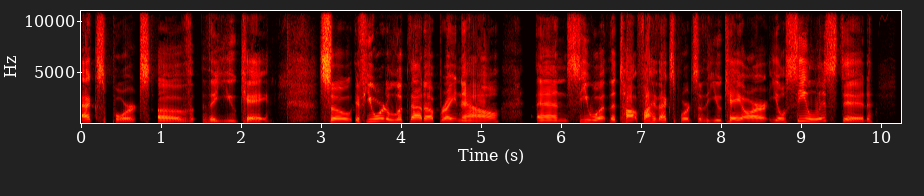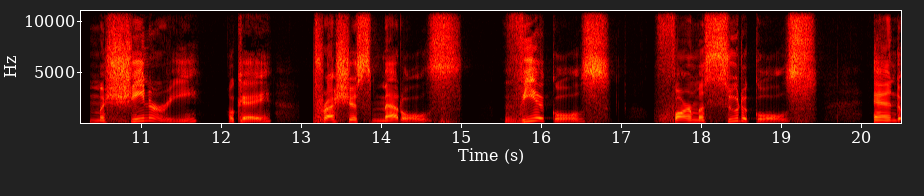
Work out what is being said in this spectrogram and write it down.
exports of the UK. So if you were to look that up right now and see what the top five exports of the UK are, you'll see listed machinery, okay, precious metals, vehicles, pharmaceuticals, and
